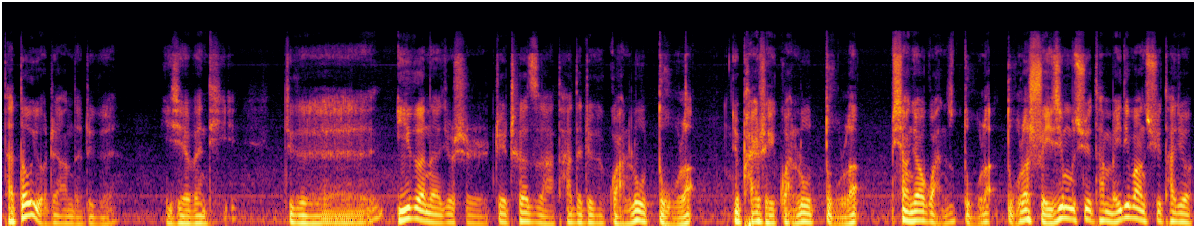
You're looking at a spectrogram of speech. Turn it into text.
它都有这样的这个一些问题。这个一个呢，就是这车子啊，它的这个管路堵了，就排水管路堵了，橡胶管子堵了，堵了水进不去，它没地方去，它就。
